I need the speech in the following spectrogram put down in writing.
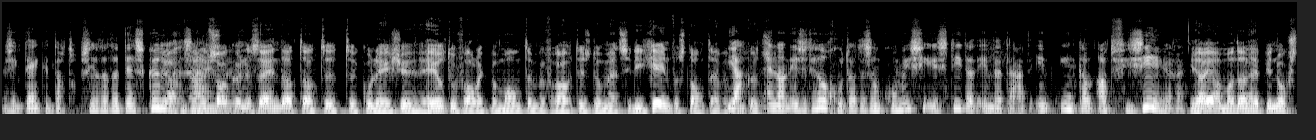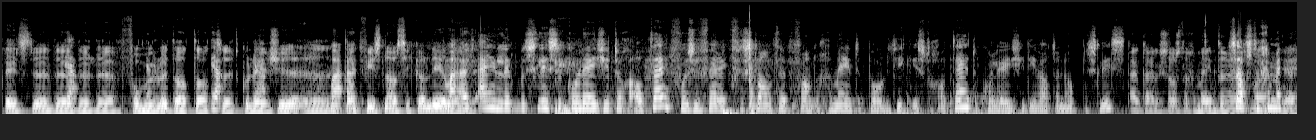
Dus ik denk dat op zich dat het deskundigen Ja, zijn. het zou kunnen zijn dat, dat het eh, college heel toevallig bemand en bevrouwd is door mensen die geen verstand hebben Ja, van kunst. en dan is het heel goed dat er zo'n commissie is die dat inderdaad in, in kan adviseren. Ja, ja, maar dan heb je nog steeds de, de, Ja. de, de formule dat, dat Ja, het college eh, het uit- advies naast zich kan neerleggen. Maar uiteindelijk beslist het college toch altijd, voor zover ik verstand heb van de gemeentepolitiek, is toch altijd het college die wat dan ook beslist. Uiteindelijk zelfs de gemeenteraad. Zelfs de gemeente. ja.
